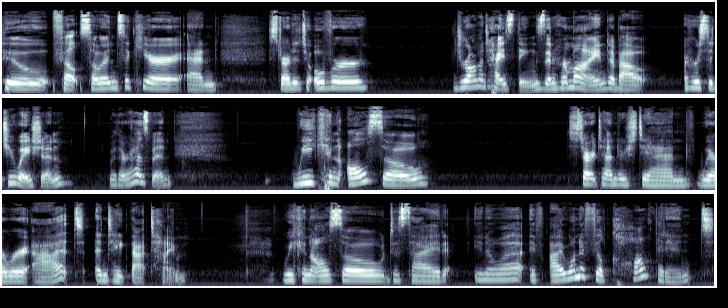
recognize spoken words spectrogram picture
who felt so insecure and started to over dramatize things in her mind about her situation with her husband, we can also start to understand where we're at and take that time we can also decide, you know what, if I want to feel confident,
